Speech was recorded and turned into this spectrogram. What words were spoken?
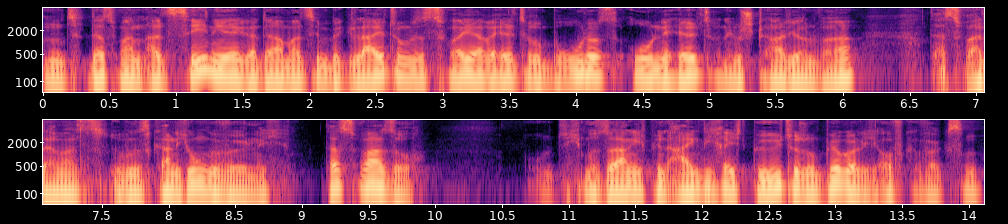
Und dass man als Zehnjähriger damals in Begleitung des zwei Jahre älteren Bruders ohne Eltern im Stadion war, das war damals übrigens gar nicht ungewöhnlich. Das war so. Und ich muss sagen, ich bin eigentlich recht behütet und bürgerlich aufgewachsen.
